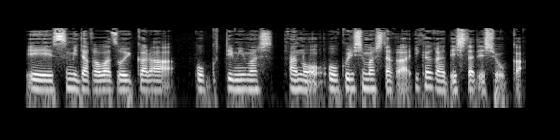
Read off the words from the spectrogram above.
えー、隅田川沿いから送ってみまし、あの、お送りしましたが、いかがでしたでしょうか？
